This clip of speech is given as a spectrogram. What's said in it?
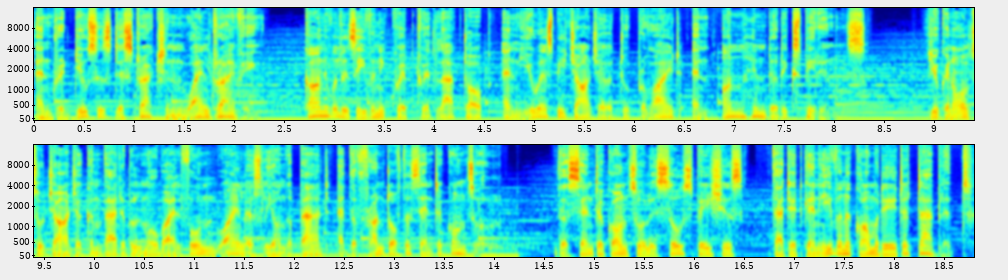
and reduces distraction while driving. Carnival is even equipped with laptop and USB charger to provide an unhindered experience. You can also charge a compatible mobile phone wirelessly on the pad at the front of the center console. The center console is so spacious that it can even accommodate a tablet.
